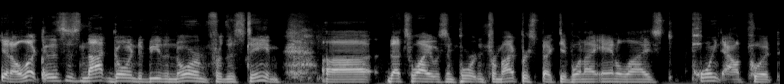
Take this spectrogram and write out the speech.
you know, look, this is not going to be the norm for this team. Uh, that's why it was important from my perspective when I analyzed point output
